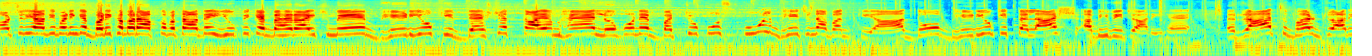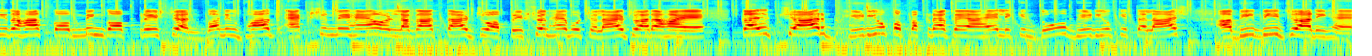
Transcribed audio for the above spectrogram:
और चलिए आगे बढ़ेंगे। बड़ी खबर आपको बता दें, यूपी के बहराइच में भेड़ियों की दहशत कायम है। लोगों ने बच्चों को स्कूल भेजना बंद किया। दो भेड़ियों की तलाश अभी भी जारी है। रात भर जारी रहा कॉम्बिंग ऑपरेशन। वन विभाग एक्शन में है और लगातार जो ऑपरेशन है, वो चलाया जा रहा है। कल चार भेड़ियों को पकड़ा गया है, लेकिन दो भेड़ियों की तलाश अभी भी जारी है।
